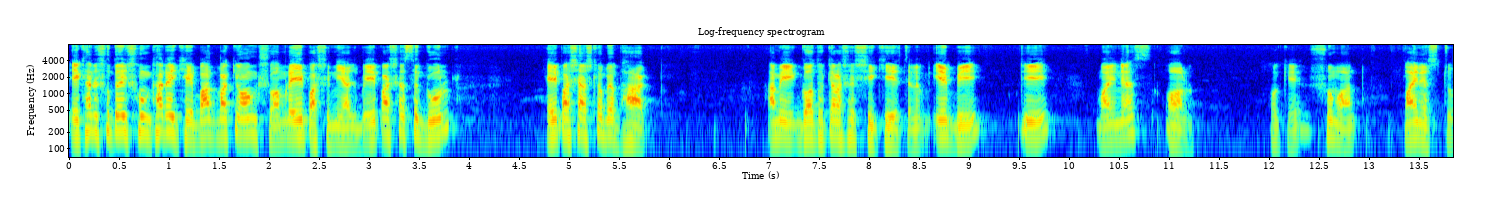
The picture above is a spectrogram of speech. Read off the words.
এখানে শুধু এই সংখ্যা রেখে বাদ বাকি অংশ আমরা এই পাশে নিয়ে আসব। এই পাশে আছে গুণ, এই পাশে আসলে হবে ভাগ। আমি গত ক্লাসে শিখিয়েছিলাম। A B T minus one okay সমান মাইনাস টু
